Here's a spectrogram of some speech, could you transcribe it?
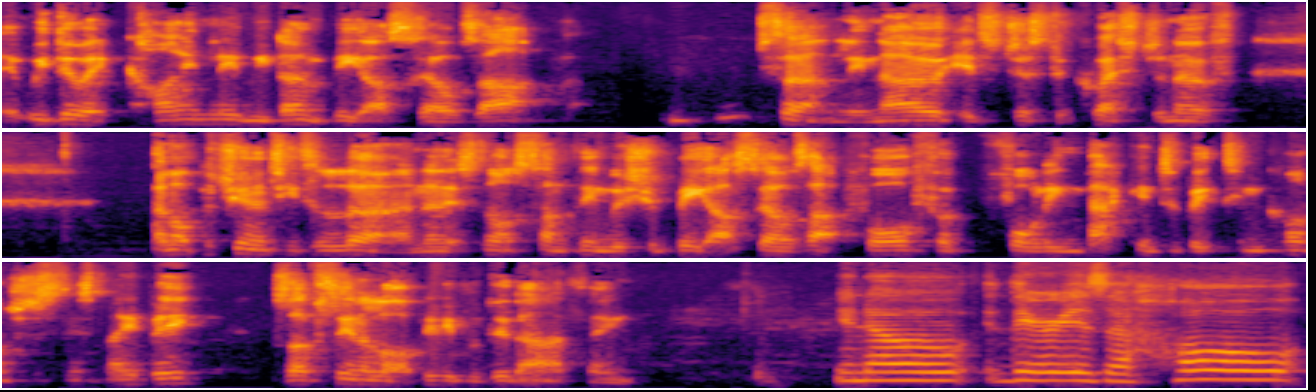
If we do it kindly, we don't beat ourselves up. Mm-hmm. Certainly, no. It's just a question of an opportunity to learn, and it's not something we should beat ourselves up for for falling back into victim consciousness. Maybe because I've seen a lot of people do that. I think. You know there is a whole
